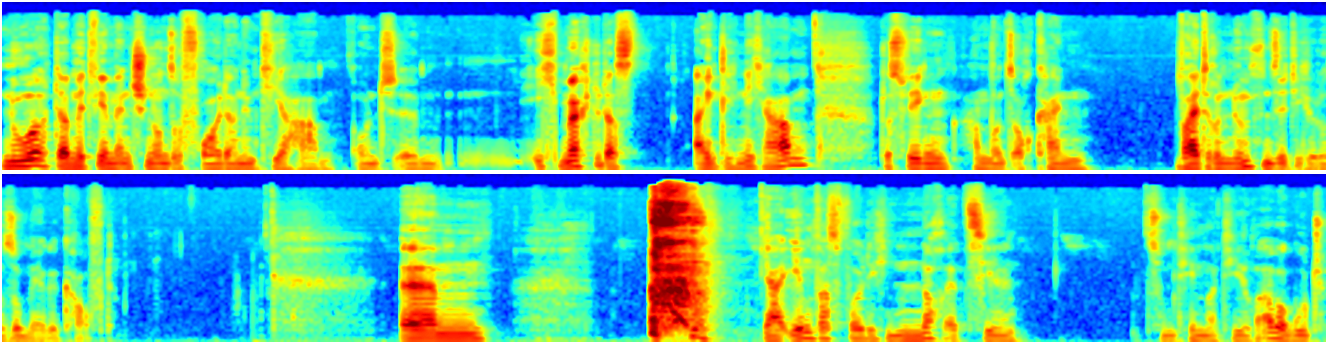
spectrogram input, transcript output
nur damit wir Menschen unsere Freude an dem Tier haben. Und ähm, ich möchte das eigentlich nicht haben. Deswegen haben wir uns auch keinen weiteren Nymphensittich oder so mehr gekauft. Ähm ja, irgendwas wollte ich noch erzählen zum Thema Tiere. Aber gut,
